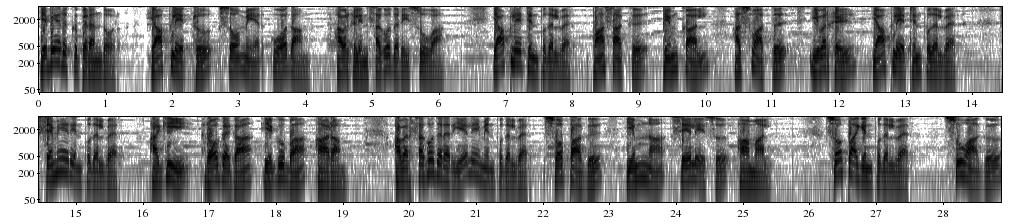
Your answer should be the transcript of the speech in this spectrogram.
எபேருக்கு பிறந்தோர் யாப்லேற்று சோமேர் ஓதாம். அவர்களின் சகோதரி சூவா. யாப்லேட்டின் புதல்வர் பாசாக்கு பிம்கால் அஸ்வாத்து இவர்கள் யாப்லேட்டின் புதல்வர். செமேரின் புதல்வர் அகி ரோககா எகுபா ஆராம். அவர் சகோதரர் ஏலேமின் புதல்வர் சோபாகு இம்னா சேலேசு ஆமால். சோபாகின் புதல்வர் சூவாகு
